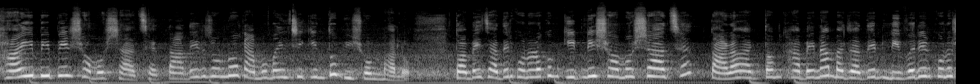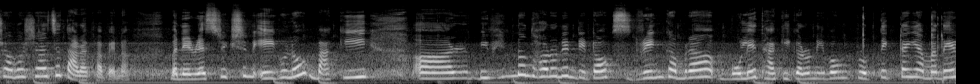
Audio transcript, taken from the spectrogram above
হাই বিপির সমস্যা আছে। তাদের জন্য ক্যামোমাইল টি কিন্তু ভীষণ ভালো। তবে যাদের কোনো রকম কিডনির সমস্যা আছে, তারা একদম খাবে না বা যাদের লিভারের কোনো সমস্যা আছে, তারা খাবে না। মানে রেস্ট্রিকশন এইগুলো। বাকি আর বিভিন্ন ধরনের ডিটক্স ড্রিঙ্ক আমরা বলে থাকি, কারণ এবং প্রত্যেকটাই আমাদের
